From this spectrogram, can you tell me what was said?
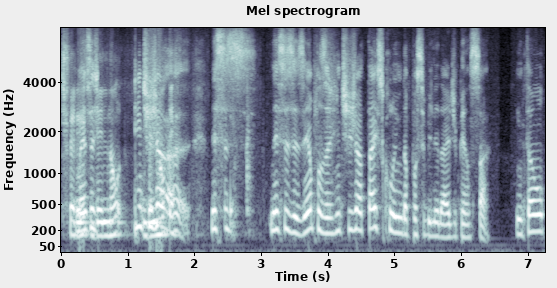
Diferente Mas dele não. A gente já. ter- Nesses, nesses exemplos, a gente já tá excluindo a possibilidade de pensar. Então,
